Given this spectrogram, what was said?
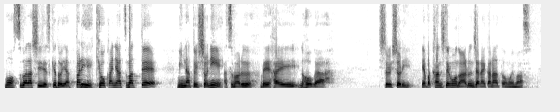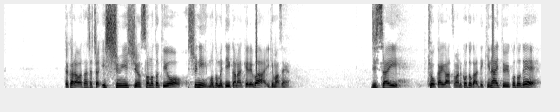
もう素晴らしいですけど、やっぱり教会に集まってみんなと一緒に集まる礼拝の方が一人一人やっぱ感じてるものあるんじゃないかなと思います。だから私たちは一瞬一瞬その時を主に求めていかなければいけません。実際、教会が集まることができないということで、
